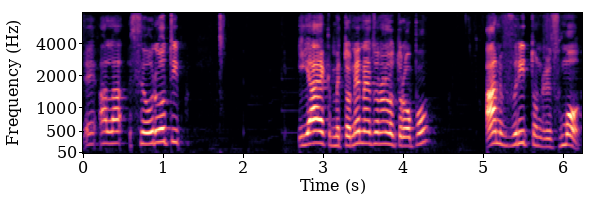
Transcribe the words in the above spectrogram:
Ε, αλλά θεωρώ ότι η ΑΕΚ με τον ένα ή τον άλλο τρόπο, αν βρει τον ρυθμό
